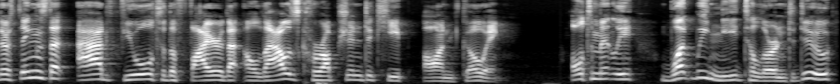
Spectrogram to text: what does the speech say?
They're things that add fuel to the fire that allows corruption to keep on going. Ultimately, what we need to learn to do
